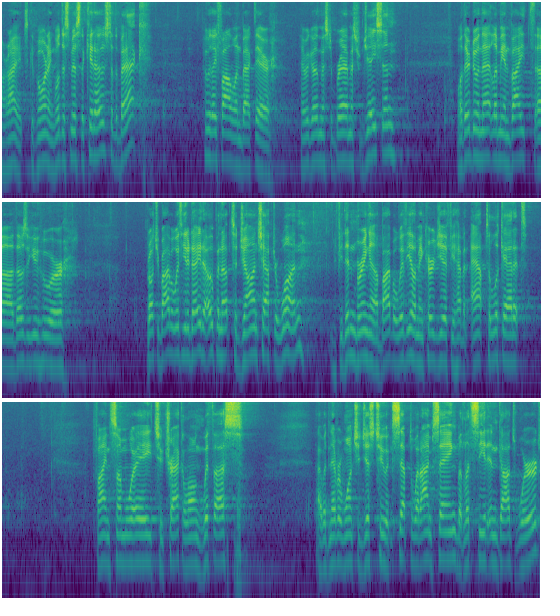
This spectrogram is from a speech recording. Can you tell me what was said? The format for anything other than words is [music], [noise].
All right, good morning. We'll dismiss the kiddos to the back. Who are they following back there? There we go, Mr. Brad, Mr. Jason. While they're doing that, let me invite uh, those of you who are brought your Bible with you today to open up to John chapter 1. If you didn't bring a Bible with you, let me encourage you if you have an app to look at it, find some way to track along with us. I would never want you just to accept what I'm saying, but let's see it in God's Word.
